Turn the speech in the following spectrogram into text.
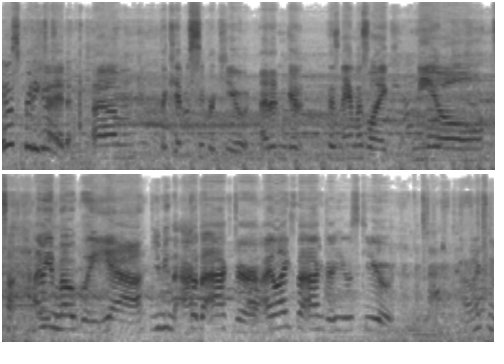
it was pretty good. Um, the kid was super cute. I didn't get. His name was like Neel. I mean Mowgli. Yeah. You mean the actor? But the actor, I liked the actor. He was cute. I like the,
